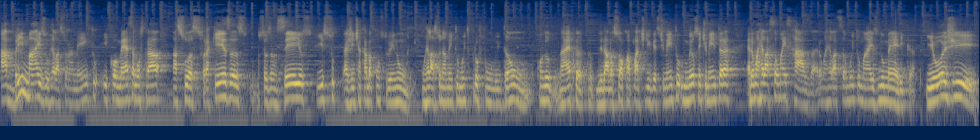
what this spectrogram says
a abrir mais o relacionamento e começa a mostrar as suas fraquezas, os seus anseios. Isso a gente acaba construindo um, um relacionamento muito profundo. Então, quando na época eu lidava só com a parte de investimento, o meu sentimento era era uma relação mais rasa, era uma relação muito mais numérica. E hoje,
